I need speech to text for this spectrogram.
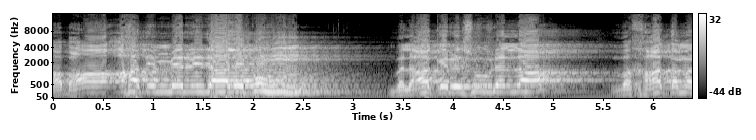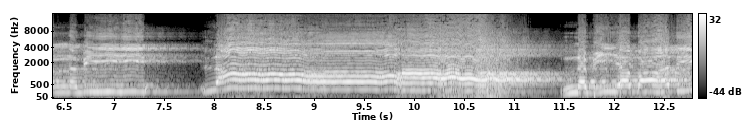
मेरे गुम के रसूल अल्लाह व नबी ला नबी आबादी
